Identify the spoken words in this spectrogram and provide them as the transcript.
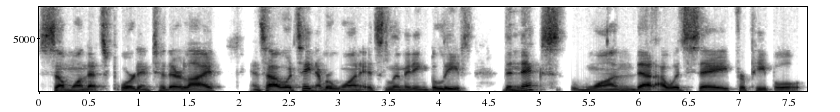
someone that's poured into their life. And so I would say number one, it's limiting beliefs. The next one that I would say for people,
